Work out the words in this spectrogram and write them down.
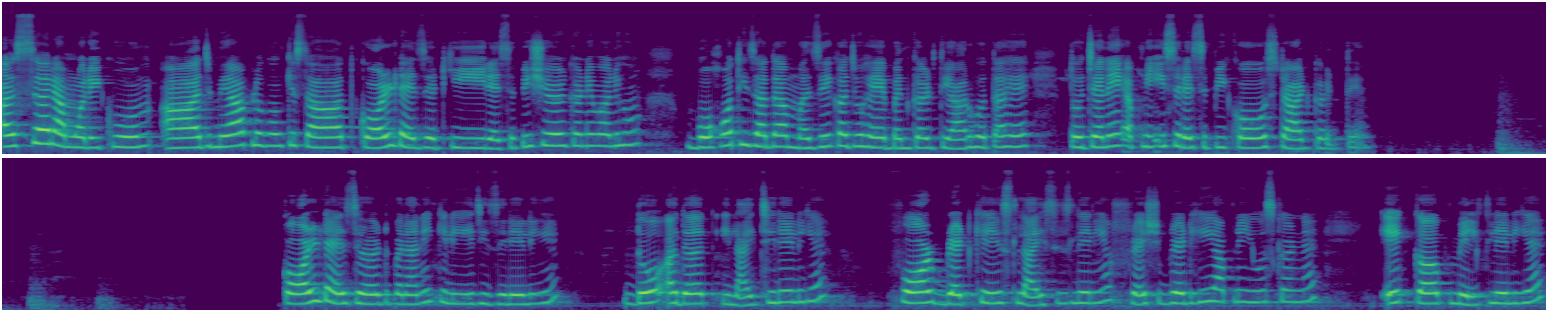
असलकुम आज मैं आप लोगों के साथ कॉल डेज़र्ट की रेसिपी शेयर करने वाली हूँ। बहुत ही ज़्यादा मज़े का जो है बनकर तैयार होता है। तो चलें अपनी इस रेसिपी को स्टार्ट करते हैं। कॉल डेज़र्ट बनाने के लिए चीज़ें ले लिए दो अदद इलायची ले लिए फोर ब्रेड के स्लाइसिस ले लिए फ्रेश ब्रेड ही आपने यूज़ करना है। एक कप मिल्क ले लिया है,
